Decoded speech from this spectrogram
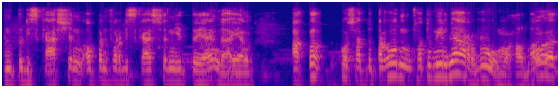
untuk discussion, open for discussion gitu ya, nggak yang aklek kok satu tahun satu miliar, wow mahal banget.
